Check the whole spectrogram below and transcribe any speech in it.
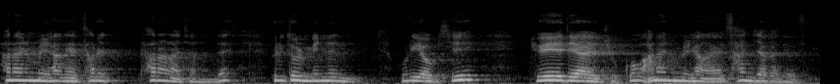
하나님을 향해 살, 살아나셨는데 그리스도를 믿는 우리 역시 죄에 대하여 죽고 하나님을 향하여 산 자가 되었습니다.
